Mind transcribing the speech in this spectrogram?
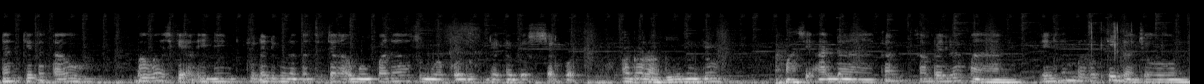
Dan kita tahu bahwa SQL ini sudah digunakan secara umum pada semua produk database server. Ada lagi ini John. Masih ada, kan sampai 8. Ini kan baru 3, John.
